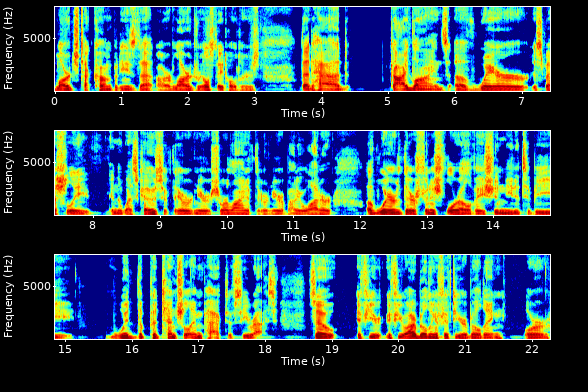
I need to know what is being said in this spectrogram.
large tech companies that are large real estate holders that had guidelines of where, especially in the West Coast, if they were near a shoreline, if they were near a body of water, of where their finished floor elevation needed to be with the potential impact of sea rise. So if you if you are building a 50 year building or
